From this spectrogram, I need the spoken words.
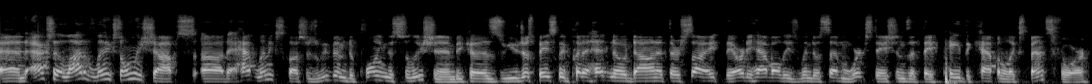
And actually a lot of linux only shops uh, that have linux clusters we've been deploying the solution because you just basically put a head node down at their site. They already have all these windows 7 workstations that they've paid the capital expense for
